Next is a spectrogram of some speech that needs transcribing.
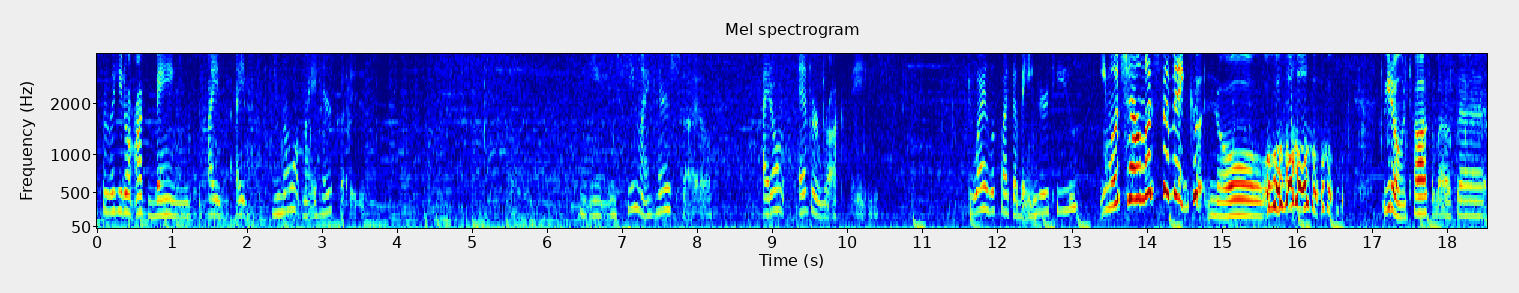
Sounds like you don't rock bangs. I, I, you know what my haircut is. You, you see my hairstyle. I don't ever rock bangs. Do I look like a banger to you? Emo Chow must have been good. No. we don't talk about that.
